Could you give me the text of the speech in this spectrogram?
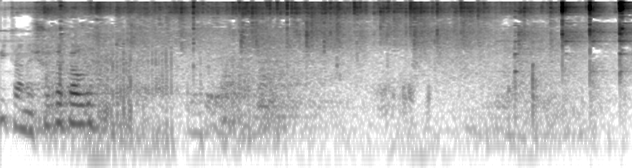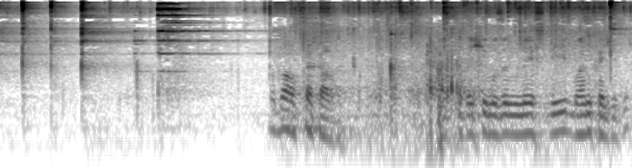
Bir tane şurada kaldı. O da altta kaldı. Arkadaşımızın mesleği bankacıdır.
